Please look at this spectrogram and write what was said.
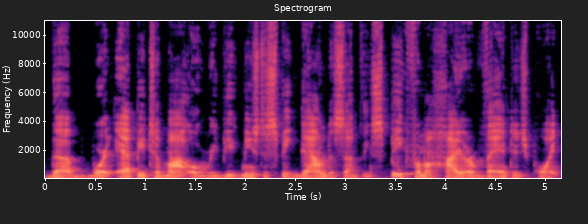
the word epitomao, rebuke, means to speak down to something, speak from a higher vantage point.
